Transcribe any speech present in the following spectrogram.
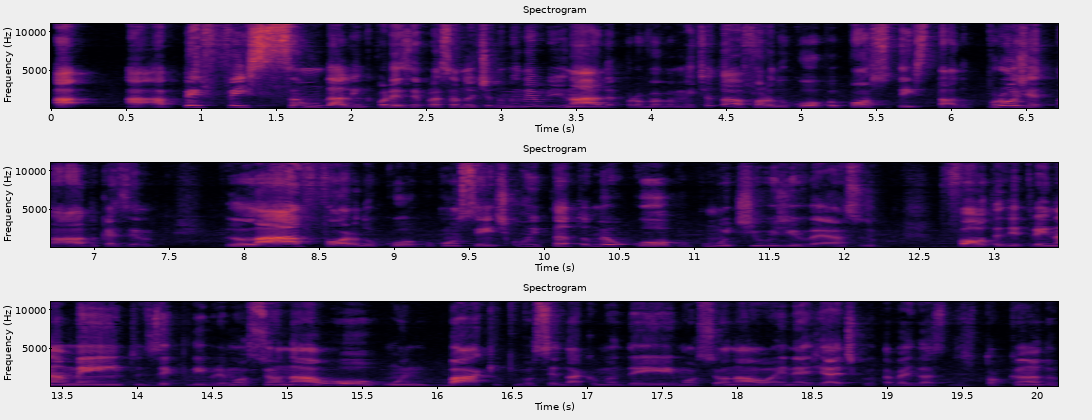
A, a, a perfeição da língua, por exemplo, essa noite eu não me lembro de nada. Provavelmente eu estava fora do corpo, eu posso ter estado projetado, quer dizer, lá fora do corpo consciente, com entanto o meu corpo, por motivos diversos, falta de treinamento, desequilíbrio emocional ou um embaque que você dá, como eu dei, emocional, energético, talvez de tocando,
